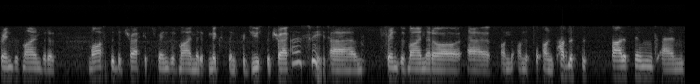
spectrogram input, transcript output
friends of mine that have mastered the track. It's friends of mine that have mixed and produced the track. Oh, sweet. Um, friends of mine that are uh, on on the on publicist side of things, and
